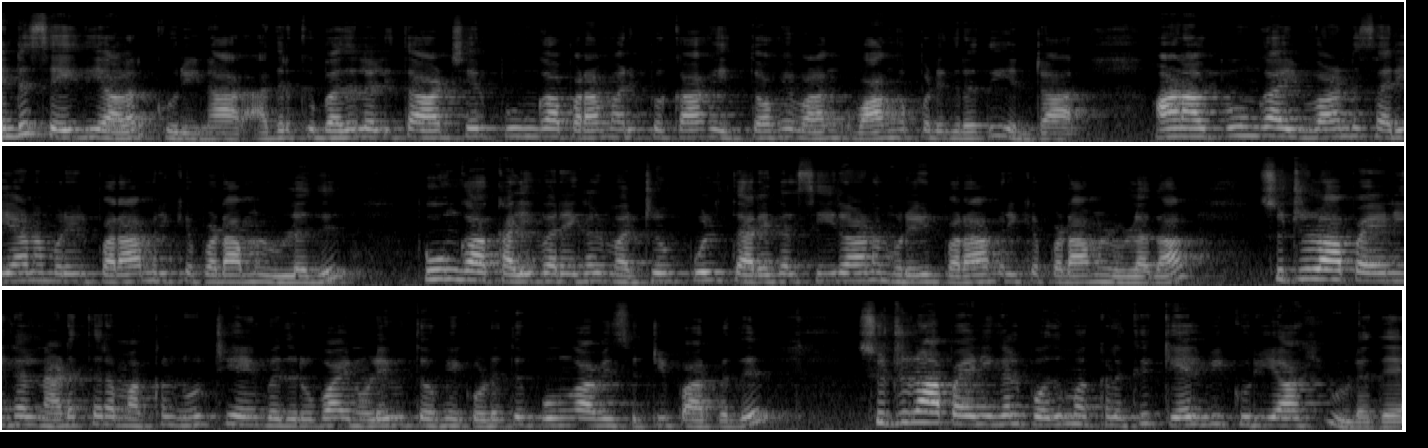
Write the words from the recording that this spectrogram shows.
என்று செய்தியாளர் கூறினார். அதற்கு பதிலளித்த ஆட்சியர் பூங்கா பராமரிப்புக்காக இத்தொகை வாங்கப்படுகிறது என்றார். ஆனால் பூங்கா இவ்வாண்டு சரியான முறையில் பராமரிக்கப்படாமல் உள்ளது. பூங்கா கழிவறைகள் மற்றும் புல் தரைகள் சீரான முறையில் பராமரிக்கப்படாமல் உள்ளதால் சுற்றுலா பயணிகள் நடுத்தர மக்கள் நூற்றி ஐம்பது ரூபாய் நுழைவுத் தொகை கொடுத்து பூங்காவை சுற்றி பார்ப்பது சுற்றுலா பயணிகள் பொதுமக்களுக்கு கேள்விக்குறியாகி உள்ளது.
